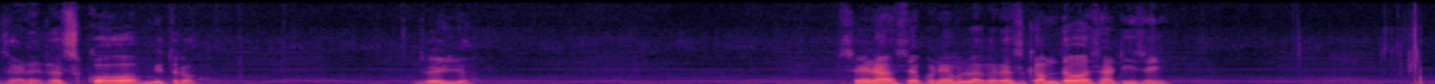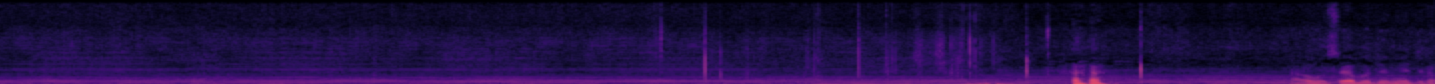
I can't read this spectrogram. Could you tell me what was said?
જાણે રસકો મિત્રો. જોઈ લો. શેણા હશે પણ એમ લાગે રસકામ દવા છાંટી છે આવું છે બધું, મિત્રો.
